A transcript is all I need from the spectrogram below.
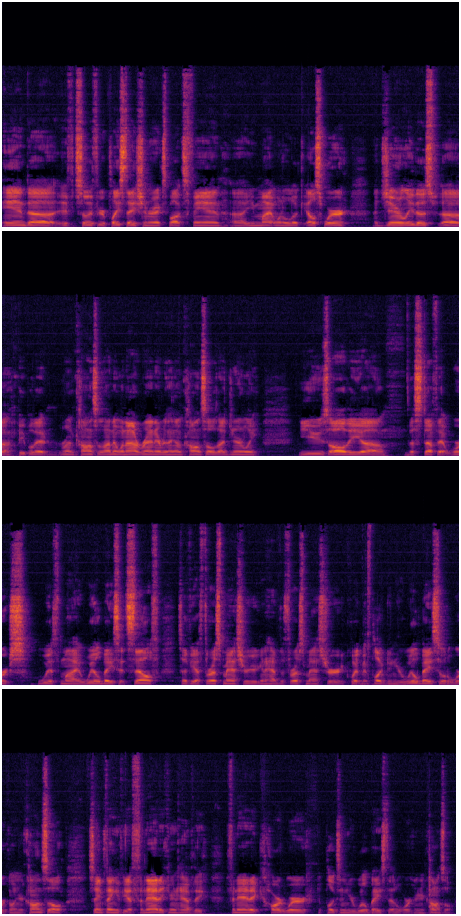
And uh, if so, if you're a PlayStation or Xbox fan, uh, you might want to look elsewhere. Uh, generally, those uh, people that run consoles, I know when I run everything on consoles, I generally use all the uh, the stuff that works with my wheelbase itself. So if you have Thrustmaster, you're going to have the Thrustmaster equipment plugged in your wheelbase, so it'll work on your console. Same thing if you have Fanatec, you're going to have the Fanatec hardware that plugs in your wheelbase that'll work on your console.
